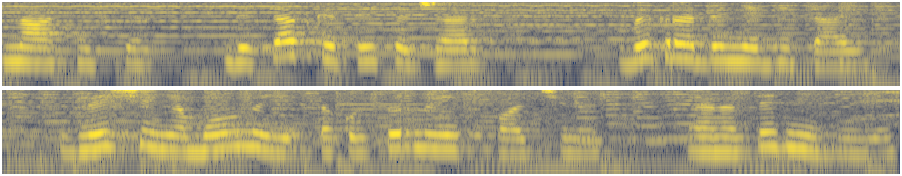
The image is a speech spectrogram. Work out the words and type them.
наслідки, десятки тисяч жертв, викрадення дітей, знищення мовної та культурної спадщини, геноцидні дії.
